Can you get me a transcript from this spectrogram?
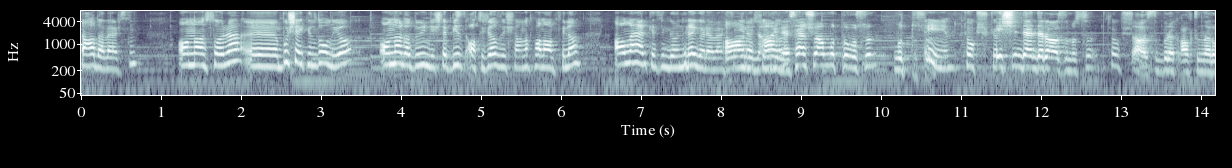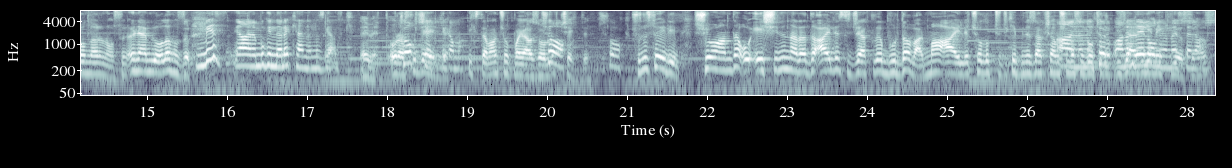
Daha da versin. Ondan sonra e, bu şekilde oluyor. Onlar da duyunca işte biz atacağız nişanı falan filan. Allah herkesin gönlüne göre versin. Yine Aynen söylüyorum. aynen. Sen şu an mutlu musun? Mutlusun. İyiyim çok şükür. Eşinden de razı mısın? Çok şükür. Razı. Bırak altınlar onların olsun. Önemli olan huzur. Biz yani bugünlere kendimiz geldik. Evet orası Çok belli. çektik ama. İlk zaman çok bayağı zorluk Çok. çektin. Çok. Şunu söyleyeyim. Şu anda o eşinin aradığı aile sıcaklığı burada var. Ma aile, çoluk çocuk hepiniz akşam şu Aynen, masada oturup çocuklarla güzel bir yemek oluyor mesela. yiyorsunuz.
